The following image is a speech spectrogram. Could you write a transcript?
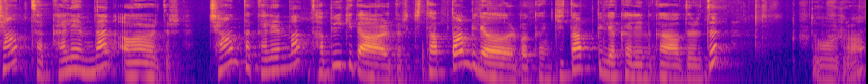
Çanta kalemden ağırdır. Çanta kalemden tabii ki de ağırdır. Kitaptan bile ağır bakın. Kitap bile kalemi kaldırdı. Doğru.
